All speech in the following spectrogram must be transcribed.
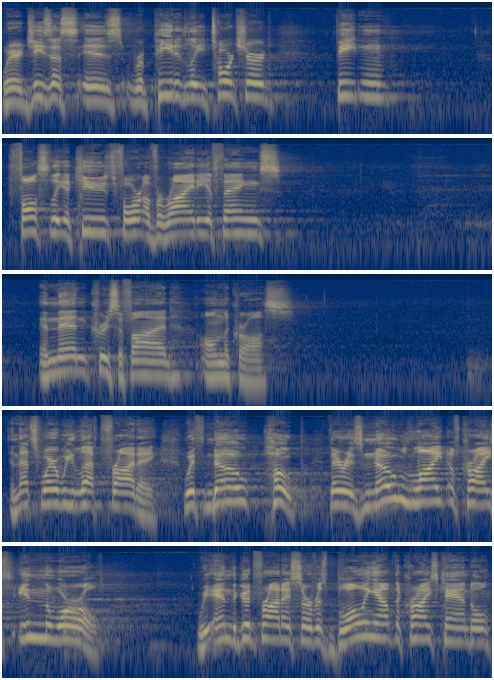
where Jesus is repeatedly tortured, beaten, falsely accused for a variety of things, and then crucified on the cross. And that's where we left Friday with no hope. There is no light of Christ in the world. We end the Good Friday service blowing out the Christ candle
